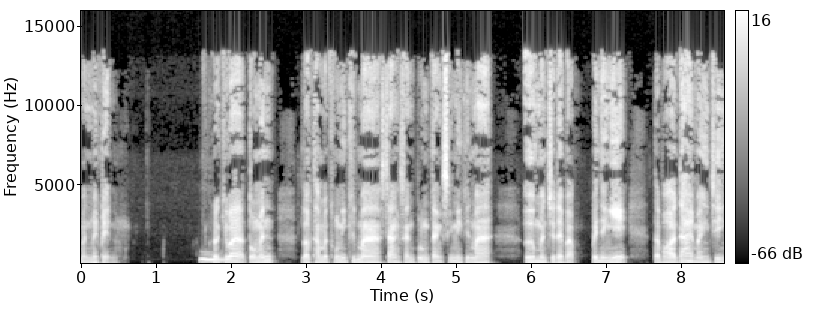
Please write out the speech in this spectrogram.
มันไม่เป็นอืมเราคิดว่าตรงนั้นเราทำมาตรงนี้ขึ้นมาสร้างสรรค์ปรุงแต่งสิ่งนี้ขึ้นมา เออ มันจะได้แบบเป็นอย่างนี้ แต่พอได้มาจริง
